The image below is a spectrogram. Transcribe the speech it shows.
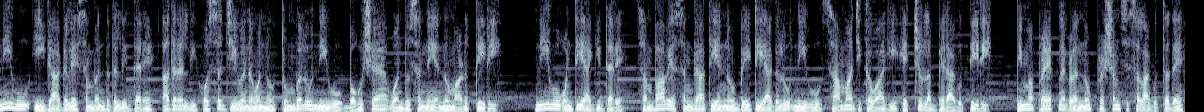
ನೀವು ಈಗಾಗಲೇ ಸಂಬಂಧದಲ್ಲಿದ್ದರೆ ಅದರಲ್ಲಿ ಹೊಸ ಜೀವನವನ್ನು ತುಂಬಲು ನೀವು ಬಹುಶಃ ಒಂದು ಸನ್ನೆಯನ್ನು ಮಾಡುತ್ತೀರಿ. ನೀವು ಒಂಟಿಯಾಗಿದ್ದರೆ ಸಂಭಾವ್ಯ ಸಂಗಾತಿಯನ್ನು ಭೇಟಿಯಾಗಲು ನೀವು ಸಾಮಾಜಿಕವಾಗಿ ಹೆಚ್ಚು ಲಭ್ಯರಾಗುತ್ತೀರಿ. ನಿಮ್ಮ ಪ್ರಯತ್ನಗಳನ್ನು ಪ್ರಶಂಸಿಸಲಾಗುತ್ತದೆ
